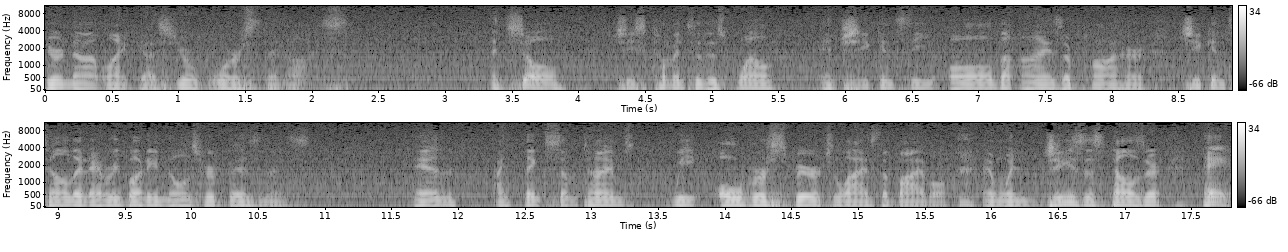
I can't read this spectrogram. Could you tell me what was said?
You're not like us. You're worse than us. And so she's coming to this well and she can see all the eyes upon her. She can tell that everybody knows her business. And I think sometimes we over spiritualize the Bible. And when Jesus tells her, hey,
